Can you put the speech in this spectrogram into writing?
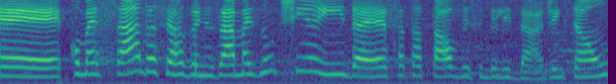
é, começado a se organizar, mas não tinha ainda essa total visibilidade. Então,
